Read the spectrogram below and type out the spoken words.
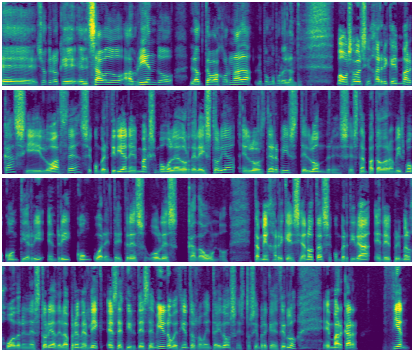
eh, yo creo que el sábado abriendo la octava jornada lo pongo por delante. Vamos a ver si Harry Kane marca, si lo hace se convertiría en el máximo goleador de la historia en los derbis de Londres. Está empatado ahora mismo con Thierry Henry con 43 goles cada uno. También Harry Kane se anota, se convertirá en el primer jugador en la historia de la Premier League, es decir, desde 1992, esto siempre hay que decirlo, en marcar 100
